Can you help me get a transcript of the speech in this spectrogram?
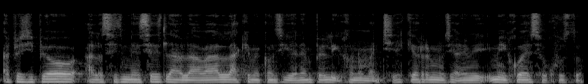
al principio, a los seis meses, le hablaba a la que me consiguió el empleo y le dijo, no manches, quiero renunciar. Y me dijo eso justo.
